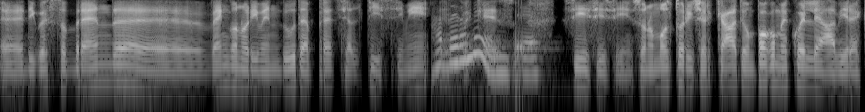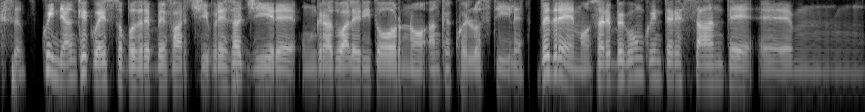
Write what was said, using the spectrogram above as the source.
eh, di questo brand eh, vengono rivendute a prezzi altissimi. Ah, eh, perché so- veramente? sì, sì, sì, sono molto ricercate, un po' come quelle Avirex. Quindi anche questo potrebbe farci presagire un graduale ritorno anche a quello stile. Vedremo, sarebbe comunque interessante ehm,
